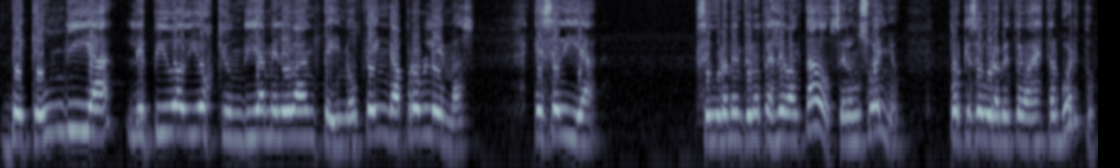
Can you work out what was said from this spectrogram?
de que un día le pido a Dios que un día me levante y no tenga problemas, ese día seguramente no te has levantado, será un sueño, porque seguramente vas a estar muerto.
